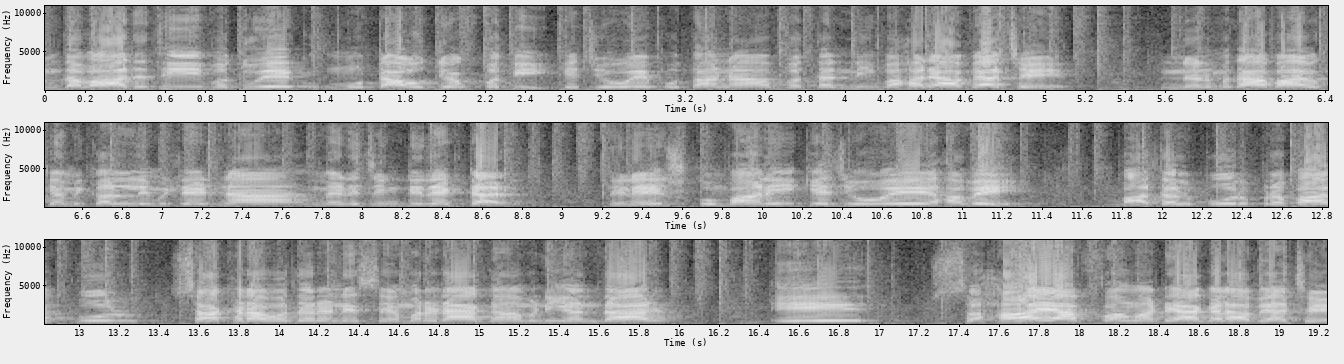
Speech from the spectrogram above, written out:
અમદાવાદથી વધુ એક મોટા ઉદ્યોગપતિ કે જેઓએ પોતાના વતનની બહાર આવ્યા છે, નર્મદા બાયોકેમિકલ લિમિટેડના મેનેજિંગ ડિરેક્ટર દિનેશ કુંભાણી કે જેઓએ હવે બાદલપુર, પ્રભાતપુર, સાખરાવદર અને સેમરડા ગામની અંદર એ સહાય આપવા માટે આગળ આવ્યા છે.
